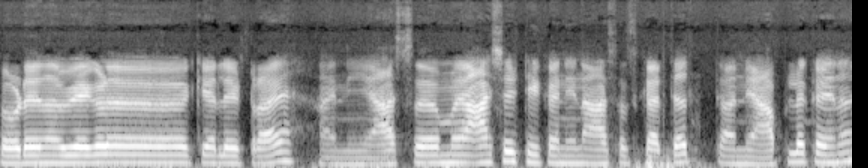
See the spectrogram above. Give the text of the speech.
थोडं ना वेगळं केलं ट्राय आणि असं मग अशाच ठिकाणी ना असंच करतात. आणि आपलं काय ना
